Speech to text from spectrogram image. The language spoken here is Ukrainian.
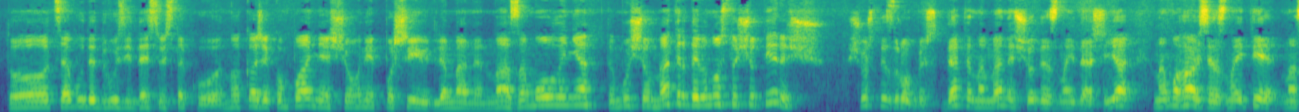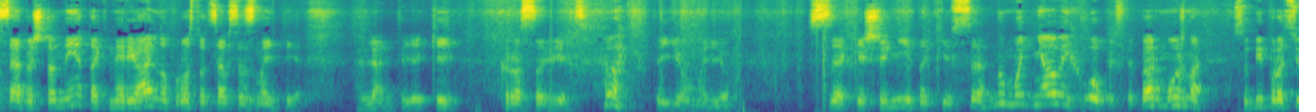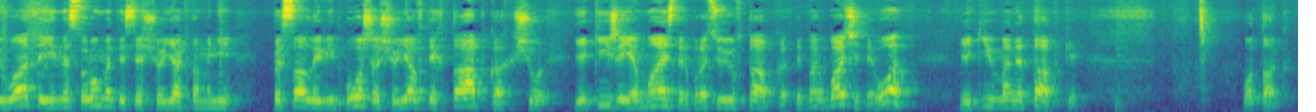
то це буде, друзі, десь ось такого. Ну, каже компанія, що вони пошиють для мене на замовлення, тому що метр 94 що ж ти зробиш? Де ти на мене що де знайдеш? Я намагався знайти на себе штани, так нереально просто це все знайти. Гляньте, який красавець. Ха, ти йо-моє. Все, кишені такі, все. Ну, моднявий хлопець. Тепер можна собі працювати і не соромитися, що як там мені писали від Боша, що я в тих тапках, що який же я майстер працюю в тапках. Тепер бачите, о, які в мене тапки. Отак.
